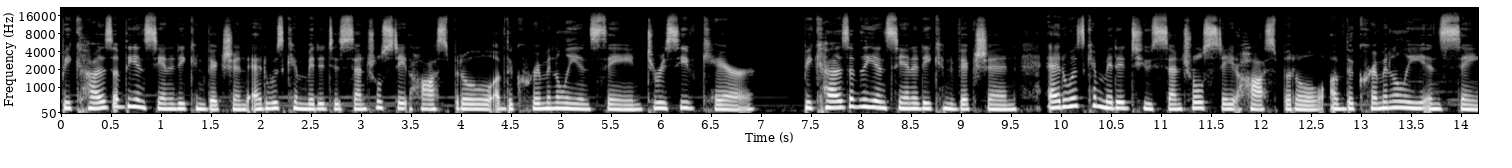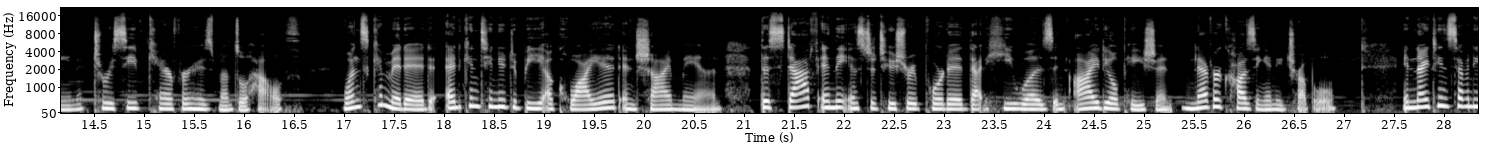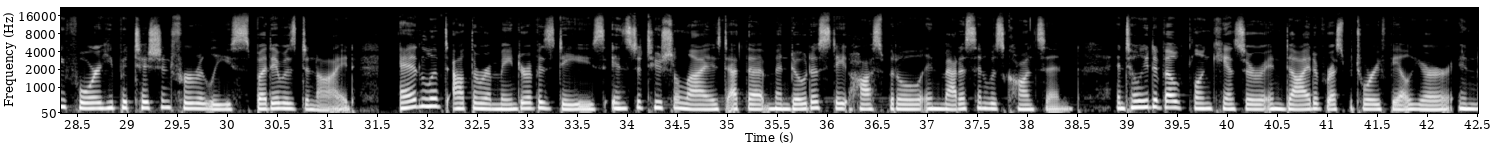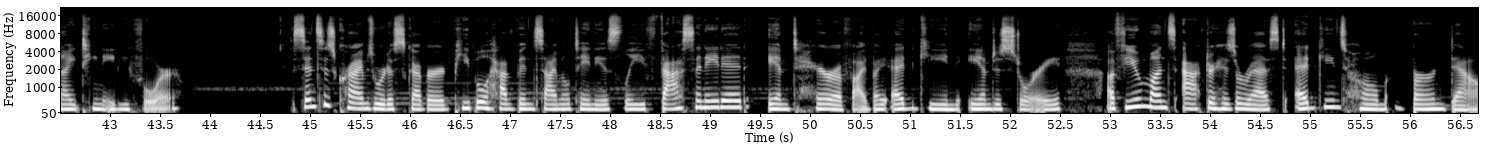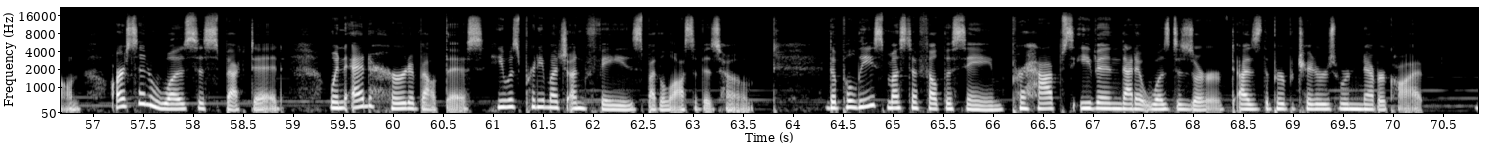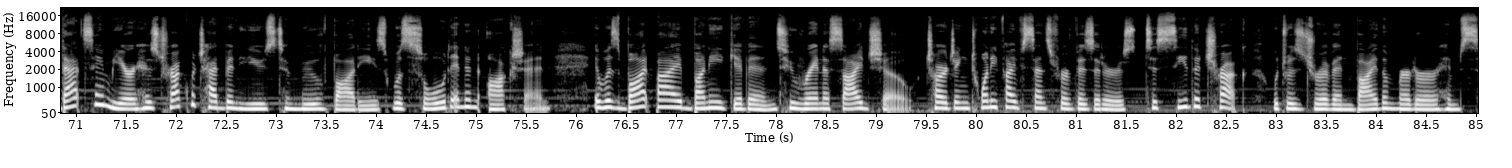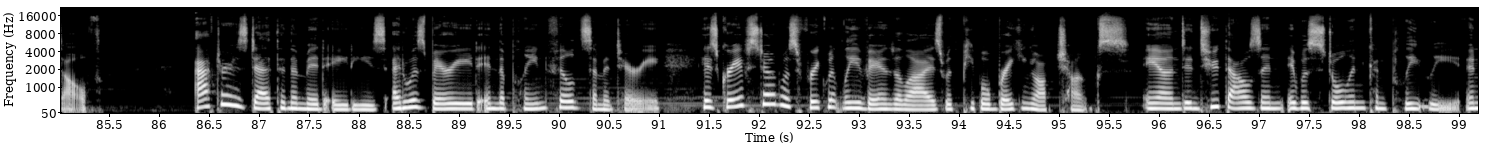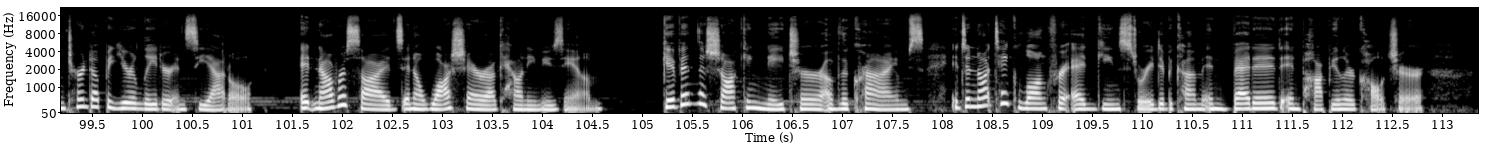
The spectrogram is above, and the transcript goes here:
Because of the insanity conviction, Ed was committed to Central State Hospital of the Criminally Insane to receive care. Because of the insanity conviction, Ed was committed to Central State Hospital of the Criminally Insane to receive care for his mental health. Once committed, Ed continued to be a quiet and shy man. The staff in the institution reported that he was an ideal patient, never causing any trouble. In 1974, he petitioned for release, but it was denied. Ed lived out the remainder of his days institutionalized at the Mendota State Hospital in Madison, Wisconsin, until he developed lung cancer and died of respiratory failure in 1984. Since his crimes were discovered, people have been simultaneously fascinated and terrified by Ed Gein and his story. A few months after his arrest, Ed Gein's home burned down. Arson was suspected. When Ed heard about this, he was pretty much unfazed by the loss of his home. The police must have felt the same, perhaps even that it was deserved, as the perpetrators were never caught. That same year, his truck, which had been used to move bodies, was sold in an auction. It was bought by Bunny Gibbons, who ran a sideshow, charging 25 cents for visitors to see the truck, which was driven by the murderer himself. After his death in the mid 80s, Ed was buried in the Plainfield Cemetery. His gravestone was frequently vandalized with people breaking off chunks, and in 2000 it was stolen completely and turned up a year later in Seattle. It now resides in a Waushara County museum. Given the shocking nature of the crimes, it did not take long for Ed Gein's story to become embedded in popular culture.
